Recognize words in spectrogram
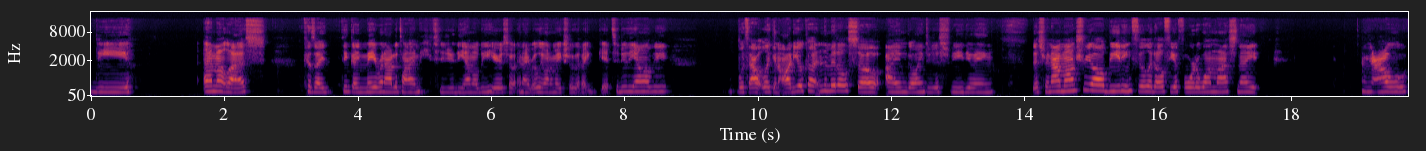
the MLS, because I think I may run out of time to do the MLB here. So, and I really want to make sure that I get to do the MLB without like an audio cut in the middle. So I am going to just be doing this for now. Montreal beating Philadelphia four to one last night. Now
